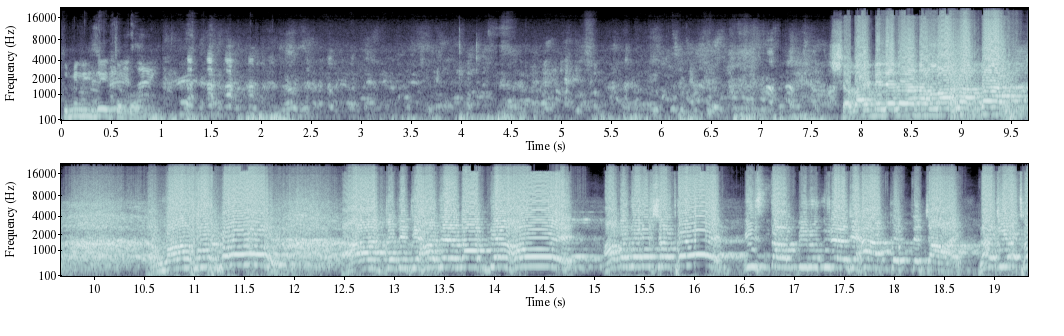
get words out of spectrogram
তুমি নিজেই তো কর। সবাই মিলে বলেন আল্লাহ আকবার। আল্লাহ আকবার। আর যদি জেহাদের নাম দেওয়া হয় আমাদের সাথে ইসলাম বিরোধীরা জেহাদ করতে চায়। রাজি আছো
